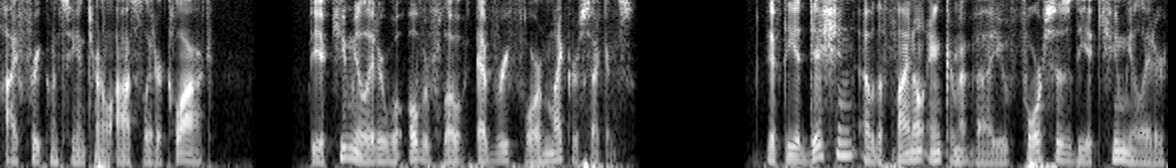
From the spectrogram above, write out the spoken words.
high frequency internal oscillator clock, the accumulator will overflow every 4 microseconds. If the addition of the final increment value forces the accumulator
